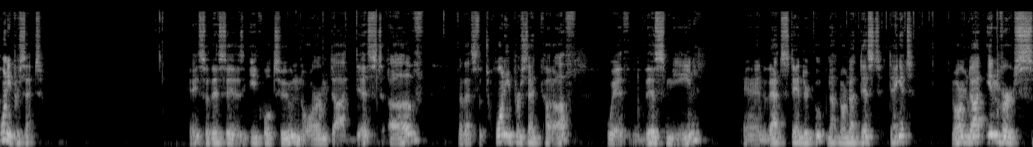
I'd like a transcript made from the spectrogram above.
20%. Okay, so this is equal to norm.dist of, now that's the 20% cutoff with this mean, and that standard, oop, not norm.dist, dang it, norm dot inverse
